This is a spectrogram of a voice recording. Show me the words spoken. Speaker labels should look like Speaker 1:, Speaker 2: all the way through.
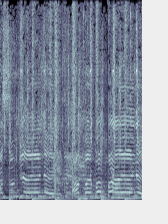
Speaker 1: asunjẹ yẹnyẹ abaibapa yẹnyẹ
